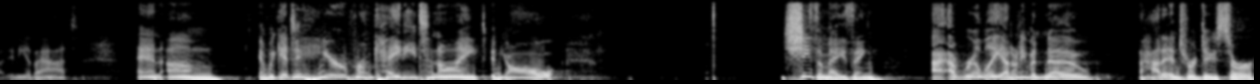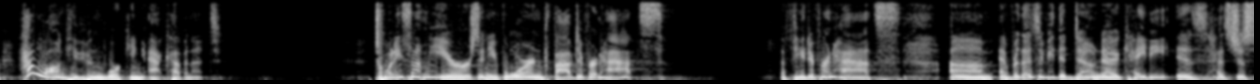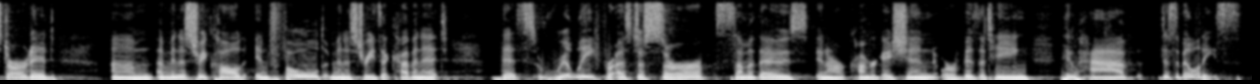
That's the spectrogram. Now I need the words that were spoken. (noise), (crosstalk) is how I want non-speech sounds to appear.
about any of that. And um, and we get to hear from Katie tonight. And y'all, she's amazing. I, I really, I don't even know how to introduce her. How long have you been working at Covenant? 20 something years, and you've worn five different hats, a few different hats. Um, and for those of you that don't know, Katie is, has just started um, a ministry called Enfold Ministries at Covenant that's really for us to serve some of those in our congregation or visiting who have disabilities.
